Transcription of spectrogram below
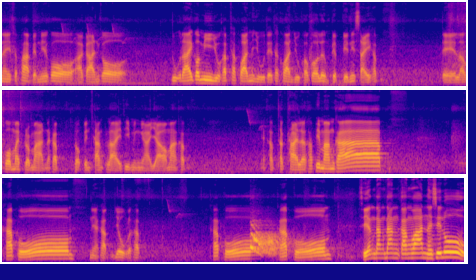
ในสภาพแบบนี้แล้วก็อาการก็ดุร้ายก็มีอยู่ครับ ถ้าควานไม่อยู่แต่ถ้าควานอยู่เขาก็เริ่มเปลี่ยนเปลี่ยนนิสัยครับ แต่เราก็ไม่ประมาทนะครับ เพราะเป็นช้างพลายที่มีงายาวมากครับนะครับ ทักทายแล้วครับพี่มามครับ ครับผมเนี่ยครับโยกแล้วครับ ครับผมครับผม เสียงดัง ๆกลางวานหน่อยสิลูก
